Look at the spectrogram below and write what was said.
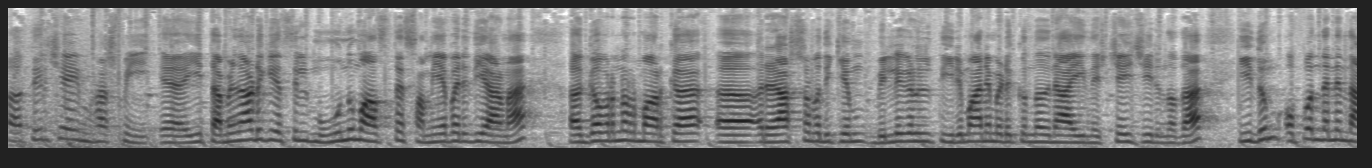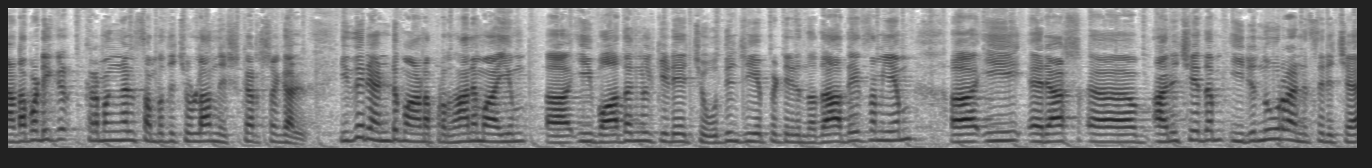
തീർച്ചയായും ഹാഷ്മി. ഈ തമിഴ്നാട് കേസിൽ മൂന്ന് മാസത്തെ സമയപരിധിയാണ് ഗവർണർമാർക്ക് രാഷ്ട്രപതിക്കും ബില്ലുകളിൽ തീരുമാനമെടുക്കുന്നതിനായി നിശ്ചയിച്ചിരുന്നത്. ഇതും ഒപ്പം തന്നെ നടപടിക്രമങ്ങൾ സംബന്ധിച്ചുള്ള നിഷ്കർഷകൾ. ഇത് രണ്ടുമാണ് പ്രധാനമായും ഈ വാദങ്ങൾക്കിടെ ചോദ്യം ചെയ്യപ്പെട്ടിരുന്നത്. അതേസമയം ഈ അനുച്ഛേദം ഇരുന്നൂറ് അനുസരിച്ച്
